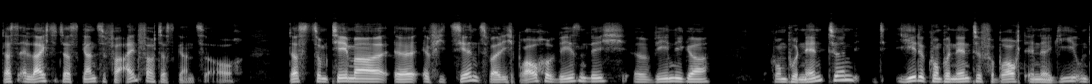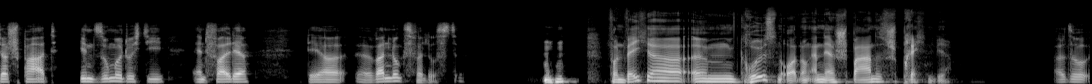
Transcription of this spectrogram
Das erleichtert das Ganze, vereinfacht das Ganze auch. Das zum Thema äh, Effizienz, weil ich brauche wesentlich äh, weniger Komponenten. Jede Komponente verbraucht Energie und das spart in Summe durch die Entfall der, der äh, Wandlungsverluste. Mhm. Von welcher ähm, Größenordnung an Ersparnis sprechen wir? Also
